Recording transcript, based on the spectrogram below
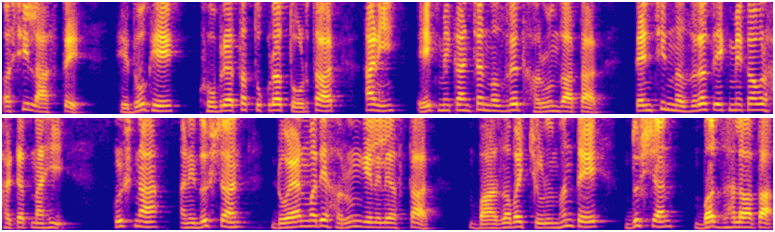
अशी लाजते. हे दोघे खोबऱ्याचा तुकडा तोडतात आणि एकमेकांच्या नजरेत हरवून जातात. त्यांची नजरच एकमेकावर हटत नाही. कृष्णा आणि दुष्यंत डोळ्यांमध्ये हरून गेलेले असतात. बाजाबाई चिडून म्हणते दुष्यंत बस झाला होता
